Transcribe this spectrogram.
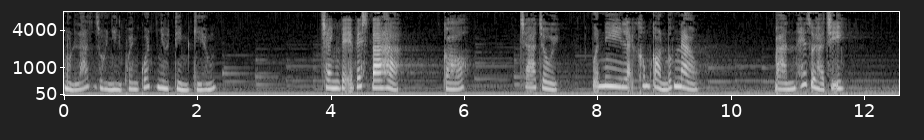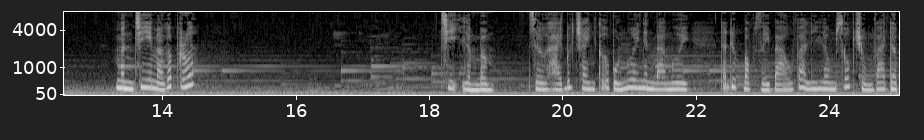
Một lát rồi nhìn quanh quất như tìm kiếm. Tranh vẽ Vespa hả? có Cha trời Bữa ni lại không còn bức nào Bán hết rồi hả chị Mần chi mà gấp rước Chị lầm bầm. Giờ hai bức tranh cỡ 40 x 30 Đã được bọc giấy báo và ly lông xốp chống va đập.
